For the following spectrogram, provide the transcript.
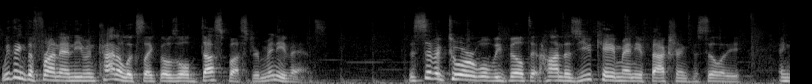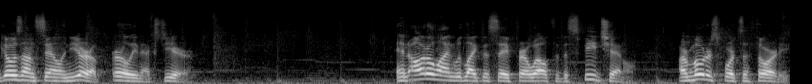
We think the front end even kind of looks like those old Dustbuster minivans. The Civic Tourer will be built at Honda's UK manufacturing facility and goes on sale in Europe early next year. And Autoline would like to say farewell to the Speed Channel, our motorsports authority.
